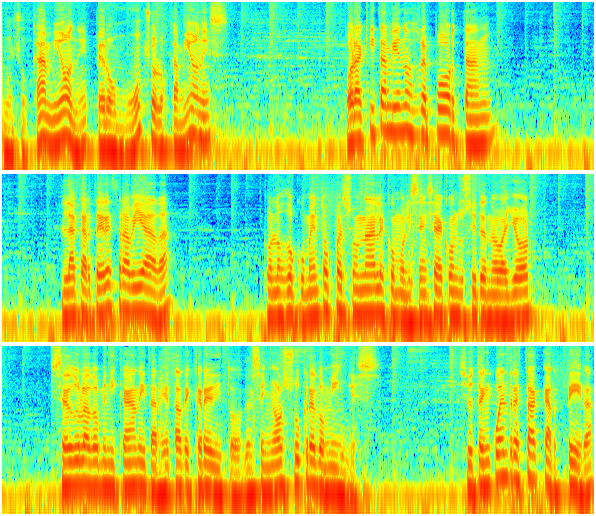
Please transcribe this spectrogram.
muchos camiones, pero muchos los camiones. Por aquí también nos reportan la cartera extraviada con los documentos personales como licencia de conducir de Nueva York, cédula dominicana y tarjeta de crédito del señor Sucre Domínguez. Si usted encuentra esta cartera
